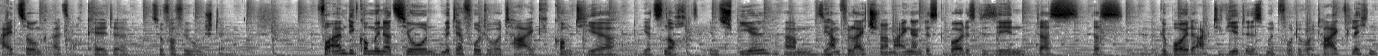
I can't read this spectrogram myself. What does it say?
Heizung als auch Kälte zur Verfügung stellen. Vor allem die Kombination mit der Photovoltaik kommt hier jetzt noch ins Spiel. Ähm, Sie haben vielleicht schon am Eingang des Gebäudes gesehen, dass das äh, Gebäude aktiviert ist mit Photovoltaikflächen.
